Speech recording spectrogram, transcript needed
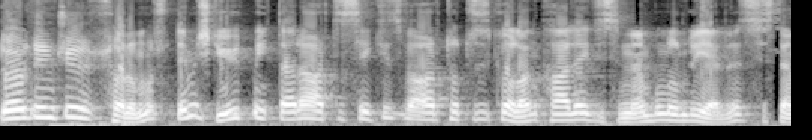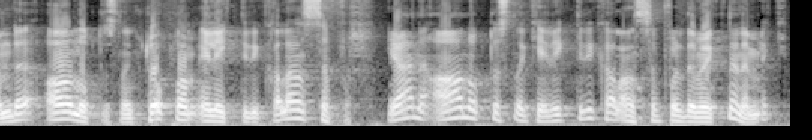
Dördüncü sorumuz demiş ki yük miktarı artı 8 ve artı 32 olan KL cisimlerin bulunduğu yerde sistemde A noktasındaki toplam elektrik alan 0. Yani A noktasındaki elektrik alan 0 demek ne demek?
